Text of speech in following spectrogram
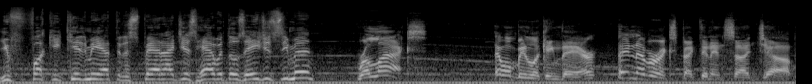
You fucking kidding me after the spat I just had with those agency men? Relax. They won't be looking there. They never expect an inside job.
